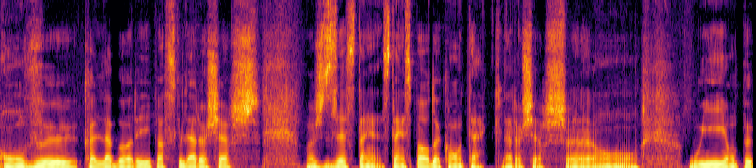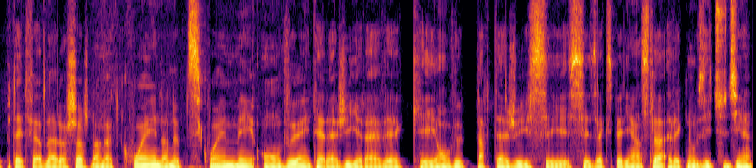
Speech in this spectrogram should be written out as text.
On veut collaborer parce que la recherche, moi je disais, c'est un, un, sport de contact, la recherche. Euh, on, oui, on peut peut-être faire de la recherche dans notre coin, dans notre petit coin, mais on veut interagir avec et on veut partager ces, ces expériences-là avec nos étudiants,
